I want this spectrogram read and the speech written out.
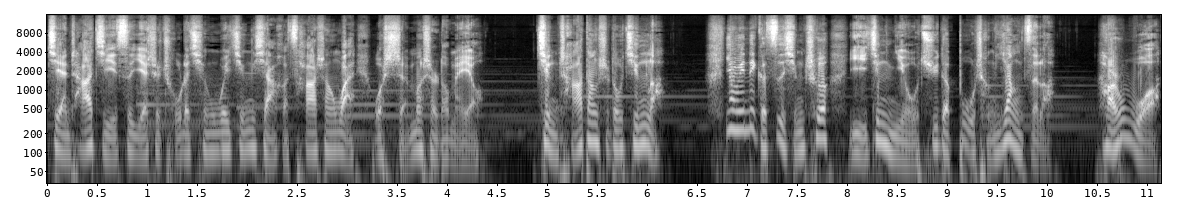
检查几次也是除了轻微惊吓和擦伤外，我什么事都没有。警察当时都惊了，因为那个自行车已经扭曲的不成样子了，而我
